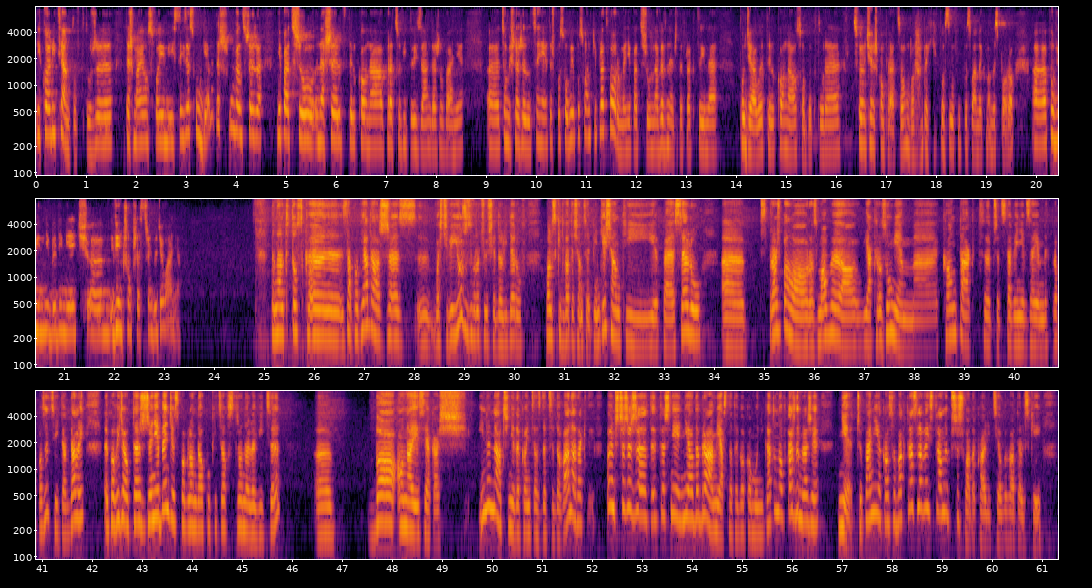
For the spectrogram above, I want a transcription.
i koalicjantów, którzy też mają swoje miejsce i zasługi, ale też mówiąc szczerze, nie patrzył na szyld, tylko na pracowitość, zaangażowanie, e, co myślę, że doceniają też posłowie posłanki Platformy. Nie patrzył na wewnętrzne frakcyjne podziały tylko na osoby, które swoją ciężką pracą, bo takich posłów i posłanek mamy sporo, powinni byli mieć większą przestrzeń do działania. Donald Tusk e, zapowiada, że z, właściwie już zwrócił się do liderów Polski 2050 i PSL-u. E, z prośbą o rozmowy, o, jak rozumiem, e, kontakt, przedstawienie wzajemnych propozycji i tak dalej. E, powiedział też, że nie będzie spoglądał póki co w stronę lewicy, e, bo ona jest jakaś inna, czy nie do końca zdecydowana. Tak, powiem szczerze, że też nie, nie odebrałam jasno tego komunikatu. No w każdym razie nie. Czy pani jako osoba, która z lewej strony przyszła do koalicji obywatelskiej, E,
